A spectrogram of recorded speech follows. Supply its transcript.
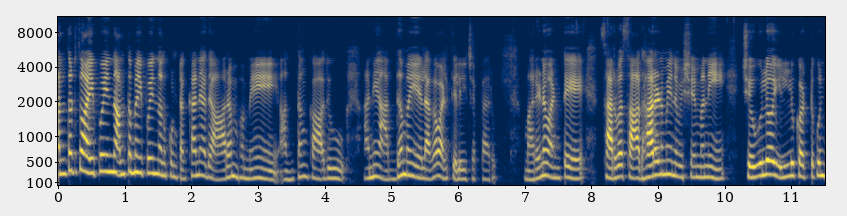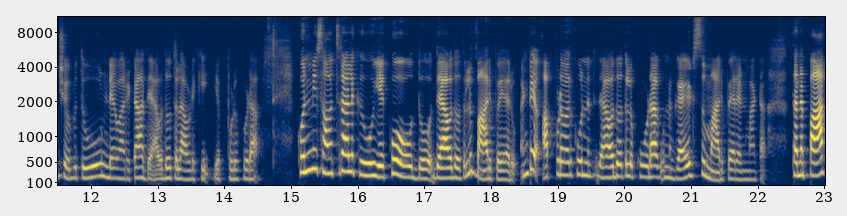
అంతటితో అయిపోయింది అంతమైపోయింది అనుకుంటాం. కానీ అది ఆరంభమే అంతం కాదు అని అర్థమయ్యేలాగా వాళ్ళు తెలియచెప్పారు. మరణం అంటే సర్వసాధారణమైన విషయమని చెవులో ఇల్లు కట్టుకుని చెబుతూ ఉండేవారట ఆ దేవదూతలు ఆవిడకి ఎప్పుడు కూడా. కొన్ని సంవత్సరాలకు ఎక్కువ దో దేవదూతలు మారిపోయారు. అంటే అప్పటి వరకు ఉన్న దేవదూతలు కూడా ఉన్న గైడ్స్ మారిపోయారనమాట తన పాత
